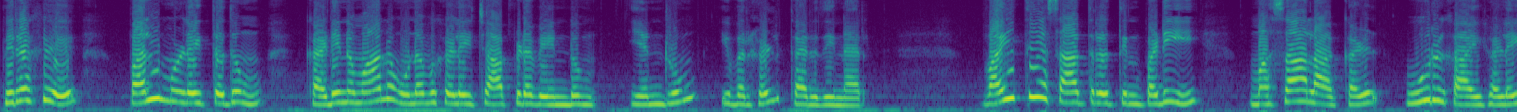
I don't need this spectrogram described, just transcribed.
பிறகு பல் முளைத்ததும் கடினமான உணவுகளை சாப்பிட வேண்டும் என்றும் இவர்கள் கருதினர். வைத்திய சாத்திரத்தின்படி மசாலாக்கள் ஊறுகாய்களை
